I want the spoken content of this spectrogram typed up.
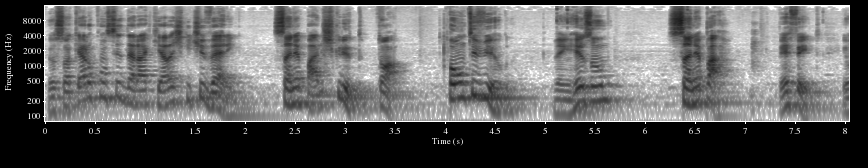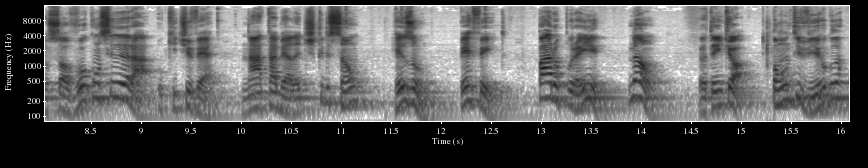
Eu só quero considerar aquelas que tiverem Sanepar escrito. Então, ó, ponto e vírgula. Vem resumo, Sanepar. Perfeito. Eu só vou considerar o que tiver na tabela de descrição, resumo. Perfeito. Paro por aí? Não. Eu tenho que, ó, ponto e vírgula,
